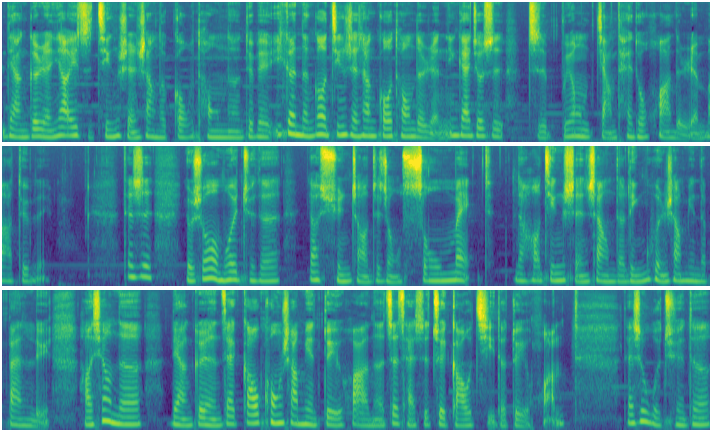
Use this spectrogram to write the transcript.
两个人要一直精神上的沟通呢？对不对？一个能够精神上沟通的人，应该就是只不用讲太多话的人吧，对不对？但是有时候我们会觉得要寻找这种 soul mate，然后精神上的灵魂上面的伴侣，好像呢两个人在高空上面对话呢，这才是最高级的对话。但是我觉得，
